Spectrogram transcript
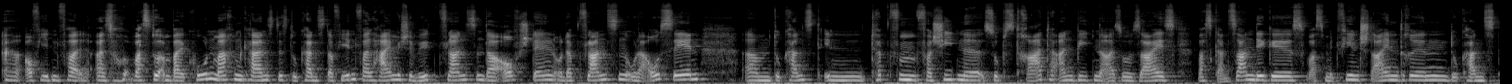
Äh, auf jeden Fall. Also was du am Balkon machen kannst, ist, du kannst auf jeden Fall heimische Wildpflanzen da aufstellen oder pflanzen oder aussehen. Ähm, du kannst in Töpfen verschiedene Substrate anbieten, also sei es was ganz Sandiges, was mit vielen Steinen drin. Du kannst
